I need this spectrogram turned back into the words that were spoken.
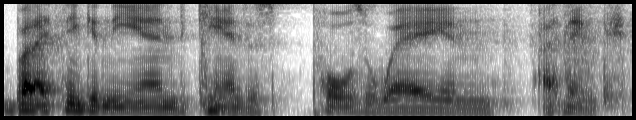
but I think in the end Kansas pulls away, and I think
